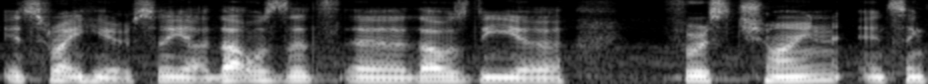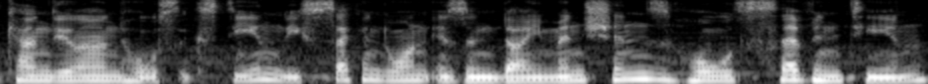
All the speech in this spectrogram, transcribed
It's right here. So yeah, that was the th- uh, that was the uh, first shine. It's in Candyland, hole 16. The second one is in Dimensions, hole 17.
